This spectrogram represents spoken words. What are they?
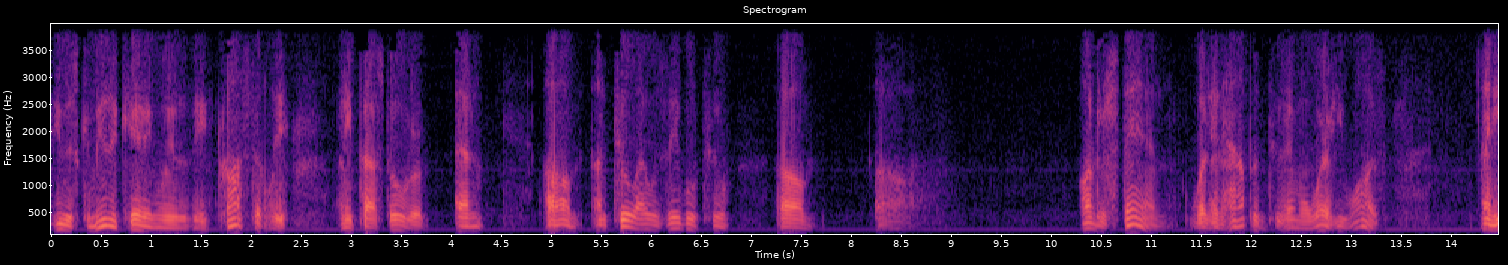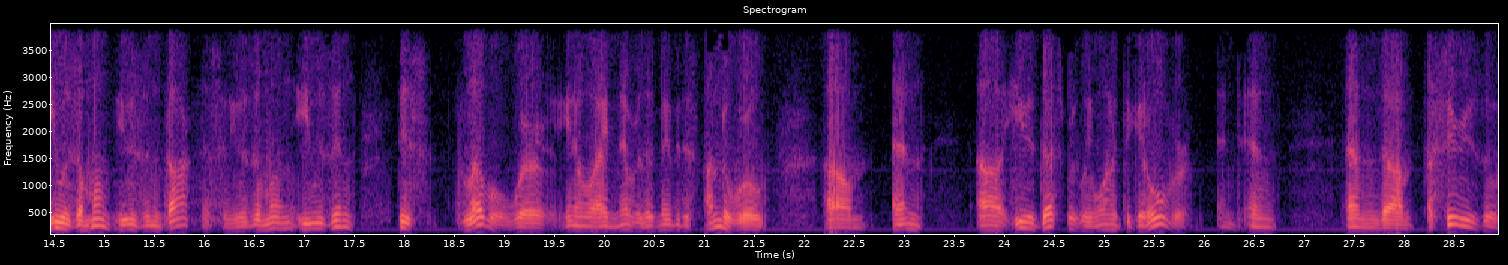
he was communicating with me constantly, and he passed over, and um, until I was able to um, uh, understand what had happened to him or where he was, and he was among he was in darkness, and he was among he was in this level where you know I never that maybe this underworld, um, and uh, he desperately wanted to get over, and and and um, a series of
